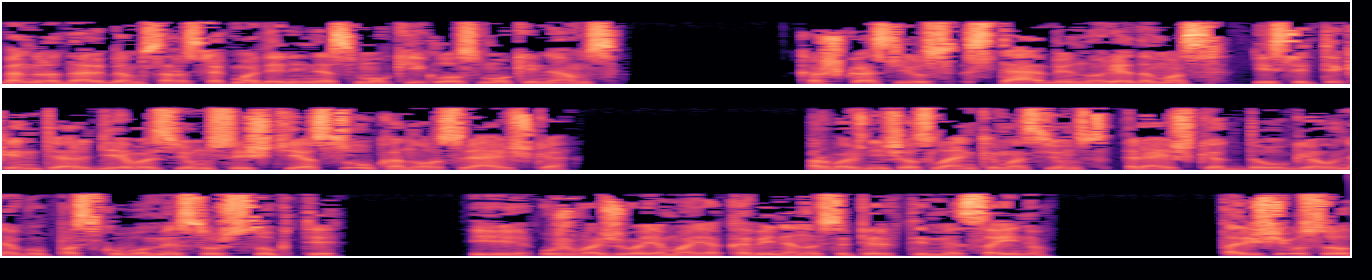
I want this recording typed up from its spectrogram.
bendradarbiams ar sekmadieninės mokyklos mokiniams. Kažkas jūs stebi, norėdamas įsitikinti, ar Dievas jums iš tiesų ką nors reiškia. Ar bažnyčios lankymas jums reiškia daugiau negu paskubomis užsukti į užvažiuojamąją kavinę nusipirkti mėsainių? Ar iš jūsų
